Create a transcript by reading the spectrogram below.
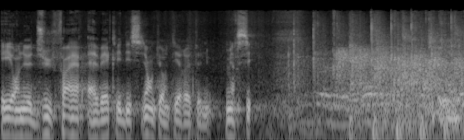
et on a dû faire avec les décisions qui ont été retenues. Merci. Thank you.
